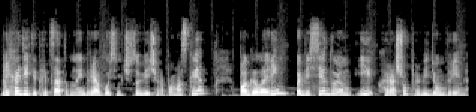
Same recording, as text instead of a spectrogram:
Приходите 30 ноября в 8 часов вечера по Москве, поговорим, побеседуем и хорошо проведем время.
